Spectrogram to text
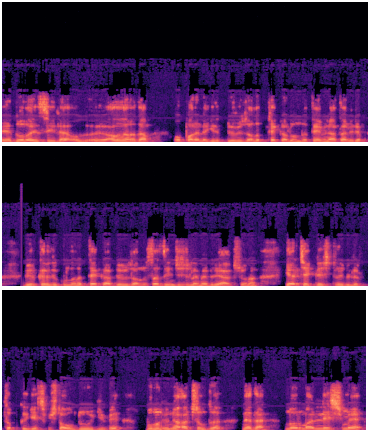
E, dolayısıyla e, alan adam o parayla gidip döviz alıp tekrar onu da teminata verip bir kredi kullanıp tekrar döviz alırsa zincirleme bir reaksiyonu gerçekleştirebilir. Tıpkı geçmişte olduğu gibi. Bunun önü açıldı. Neden? Normalleşme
